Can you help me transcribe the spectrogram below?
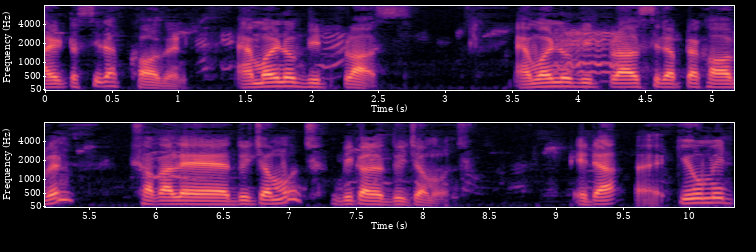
আরেকটা সিরাপ খাওয়াবেন। Amino beat plus. Amino beat plus সিরাপটা খাওয়াবেন। সকালে দুই চামচ, বিকালে দুই চামচ। এটা কিউমিট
